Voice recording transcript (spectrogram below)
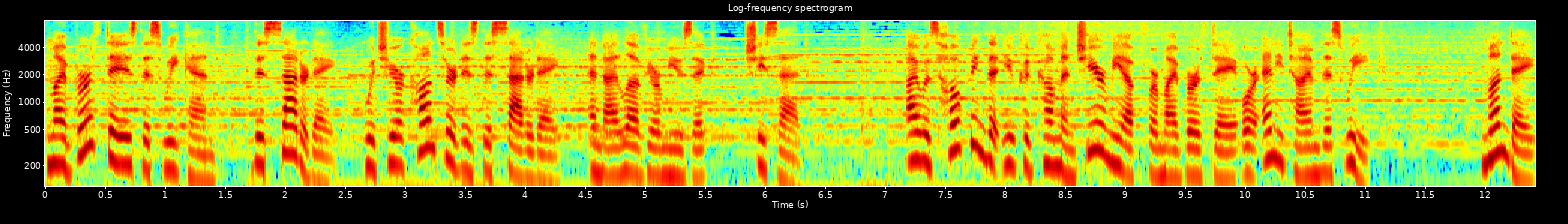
My birthday is this weekend, this Saturday, which your concert is this Saturday, and I love your music, she said. I was hoping that you could come and cheer me up for my birthday or anytime this week. Monday,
